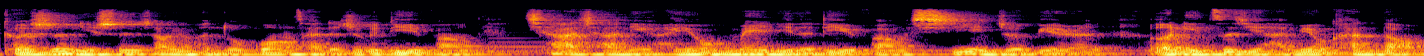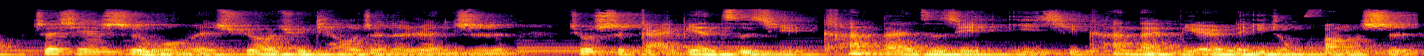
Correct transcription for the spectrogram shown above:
可是你身上有很多光彩的这个地方，恰恰你很有魅力的地方吸引着别人，而你自己还没有看到，这些是我们需要去调整的认知。就是改变自己看待自己以及看待别人的一种方式。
